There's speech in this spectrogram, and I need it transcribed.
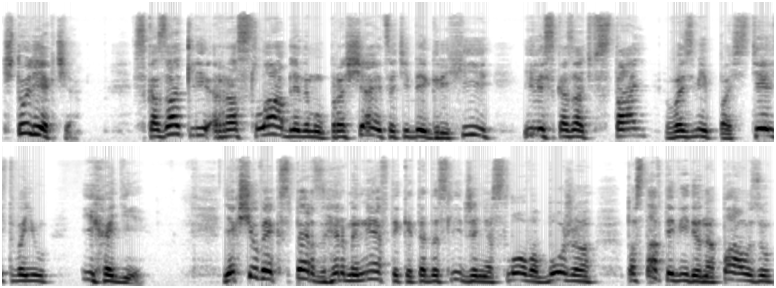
Что легче? Сказать ли расслабленному прощаются тебе грехи, или сказать встань, возьми постель твою і ході? Якщо ви експерт з герменевтики та дослідження Слова Божого, поставте відео на паузу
